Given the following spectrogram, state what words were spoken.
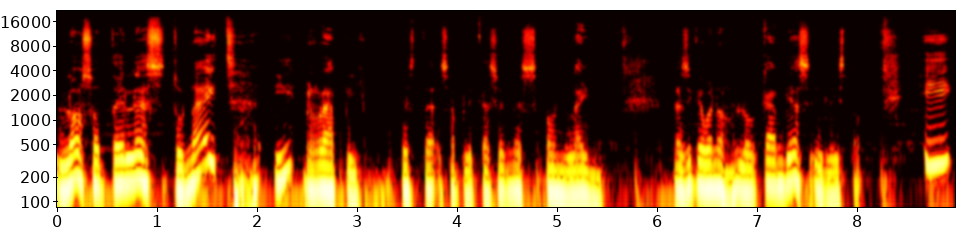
los hoteles Tonight y Rappi. Estas aplicaciones online. Así que bueno, lo cambias y listo. ¿Y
